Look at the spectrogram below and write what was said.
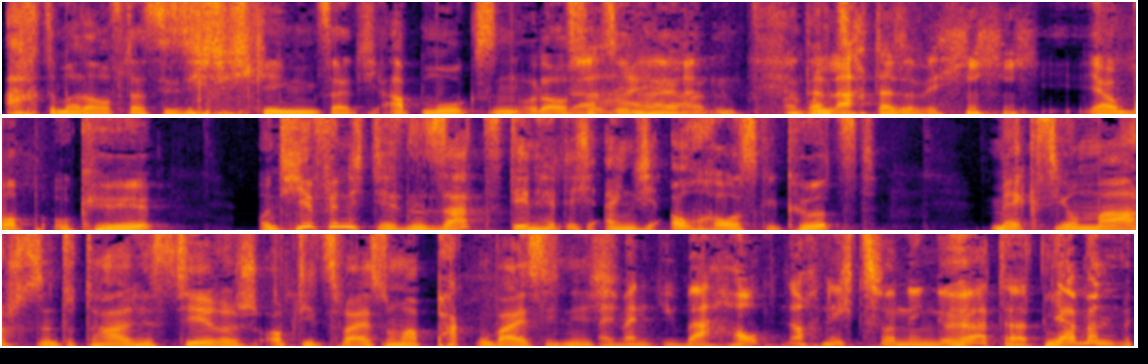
achte mal darauf, dass sie sich nicht gegenseitig abmurksen oder aus Versehen heiraten. Und dann lacht er so wie. Ja, und Bob, okay. Und hier finde ich diesen Satz, den hätte ich eigentlich auch rausgekürzt. Maxi und Marsh sind total hysterisch. Ob die zwei es nochmal packen, weiß ich nicht. weil man überhaupt noch nichts von denen gehört hat. Ja, man,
